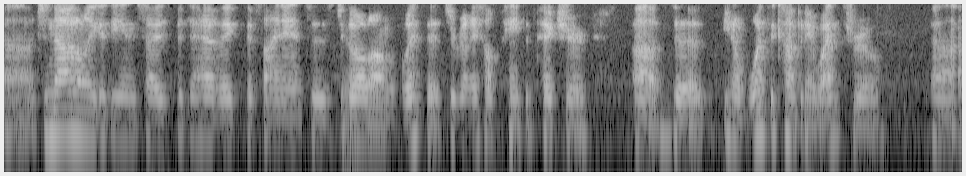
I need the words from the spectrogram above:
uh, to not only get the insights, but to have like the finances to go along with it to really help paint the picture of the, you know, what the company went through, uh,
